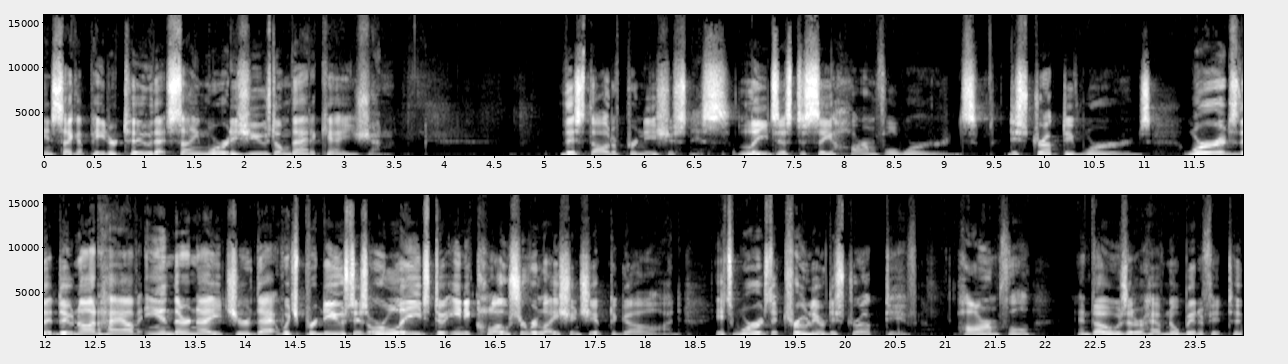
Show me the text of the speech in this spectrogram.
in 2 Peter 2, that same word is used on that occasion. This thought of perniciousness leads us to see harmful words, destructive words, words that do not have in their nature that which produces or leads to any closer relationship to God. It's words that truly are destructive, harmful, and those that are, have no benefit to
